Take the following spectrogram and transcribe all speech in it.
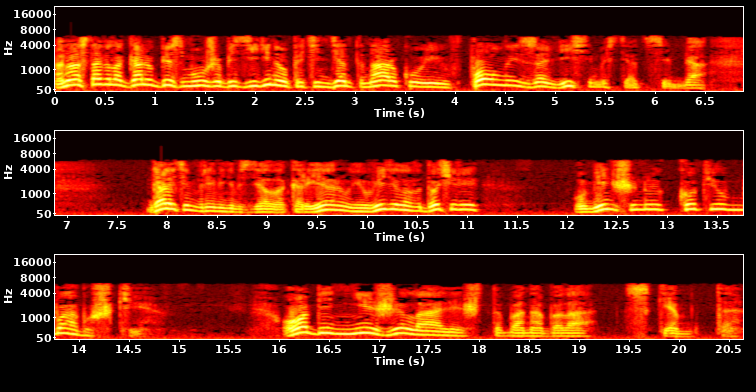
Она оставила Галю без мужа, без единого претендента на руку и в полной зависимости от себя. Галя тем временем сделала карьеру и увидела в дочери уменьшенную копию бабушки — Обе не желали, чтобы она была с кем-то.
